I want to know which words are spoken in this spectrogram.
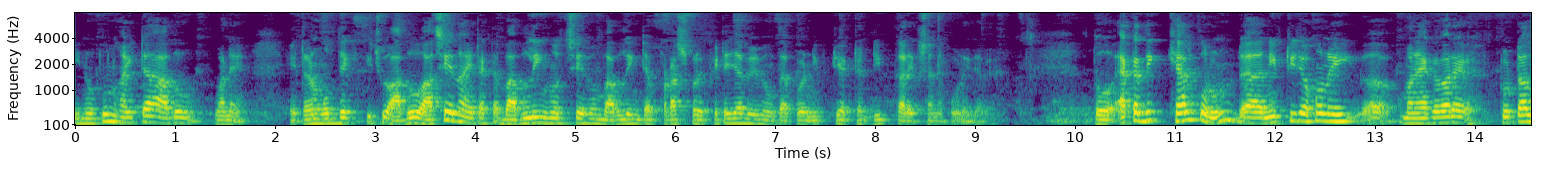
এই নতুন হাইটা আদৌ মানে এটার মধ্যে কিছু আদৌ আছে না এটা একটা বাবলিং হচ্ছে এবং বাবলিংটা ফটাস করে ফেটে যাবে এবং তারপর নিফটি একটা ডিপ কারেকশানে পড়ে যাবে? তো একটা দিক খেয়াল করুন নিফটি যখন এই মানে একেবারে টোটাল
